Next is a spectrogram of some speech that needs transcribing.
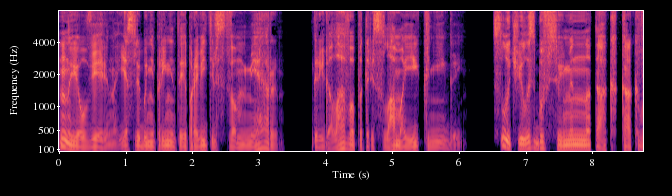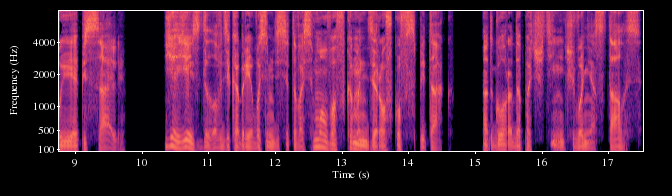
Но я уверена, если бы не принятые правительством меры, Григолава потрясла моей книгой. Случилось бы все именно так, как вы и описали. Я ездила в декабре 88-го в командировку в Спитак. От города почти ничего не осталось.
